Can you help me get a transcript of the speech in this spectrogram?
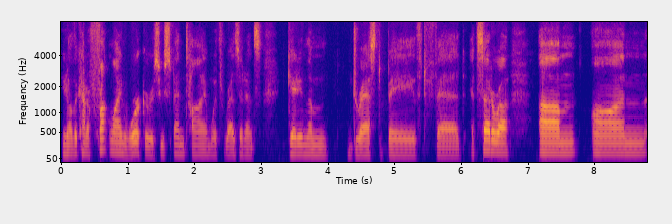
you know the kind of frontline workers who spend time with residents getting them dressed bathed fed etc um, on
